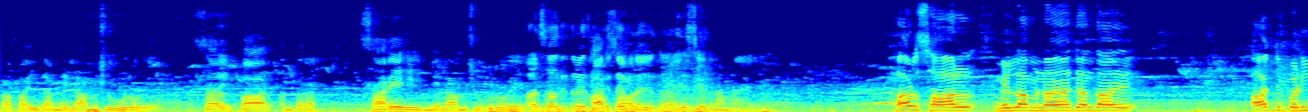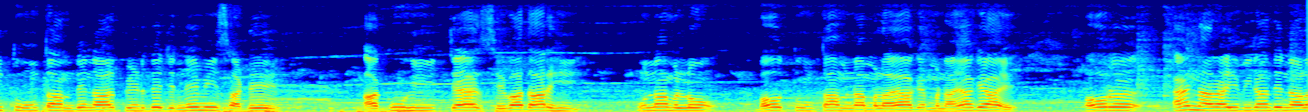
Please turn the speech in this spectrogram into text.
ਬਾਬਾ ਜੀ ਦਾ ਮੇਲਾ ਮਸ਼ਹੂਰ ਹੋਵੇ। ਸਾਰੇ ਬਾਹਰ ਅੰਦਰ ਸਾਰੇ ਹੀ ਮੇਲਾ ਮਸ਼ਹੂਰ ਹੋਵੇ। ਹਰ ਸਾਲ ਦੀ ਤਰ੍ਹਾਂ ਹਰ ਸਾਲ ਦੀ ਤਰ੍ਹਾਂ ਇਸੇ ਤਰ੍ਹਾਂ ਮਨਾਇਆ ਜਾਂਦਾ। ਹਰ ਸਾਲ ਮੇਲਾ ਮਨਾਇਆ ਜਾਂਦਾ ਹੈ ਅੱਜ ਬੜੀ ਧੂਮ-ਧਾਮ ਦੇ ਨਾਲ ਪਿੰਡ ਦੇ ਜਿੰਨੇ ਵੀ ਸਾਡੇ ਆਗੂ ਹੀ ਚਾਹੇ ਸੇਵਾਦਾਰ ਹੀ ਉਹਨਾਂ ਵੱਲੋਂ ਬਹੁਤ ਧੂਮਧਾਮ ਨਾਲ ਮਨਾਇਆ ਗਿਆ ਮਨਾਇਆ ਗਿਆ ਹੈ ਔਰ ਐਨ ਆਰ ਆਈ ਵੀਰਾਂ ਦੇ ਨਾਲ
